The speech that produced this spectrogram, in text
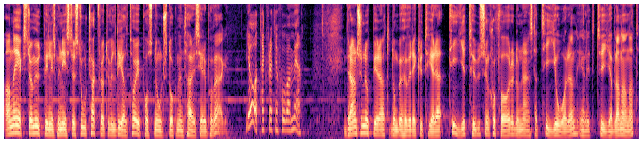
Anna Ekström, utbildningsminister, stort tack för att du vill delta i Postnords dokumentärserie På väg. Ja, tack för att jag får vara med. Branschen uppger att de behöver rekrytera 10 000 chaufförer de närmsta 10 åren, enligt TYA bland annat.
